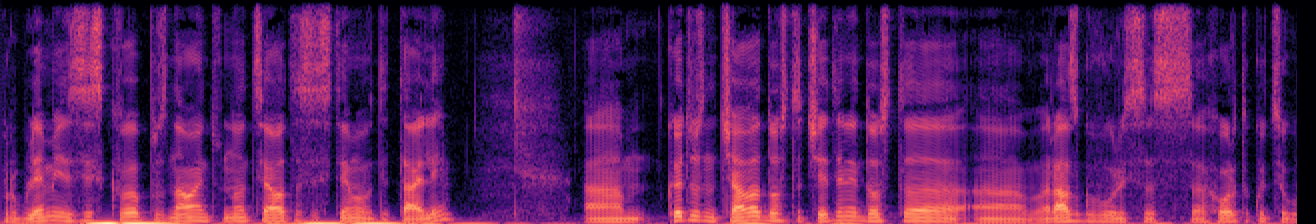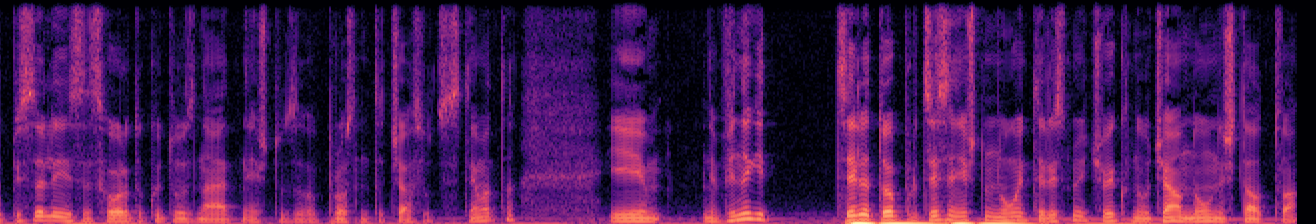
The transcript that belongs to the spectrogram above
проблеми изисква познаването на цялата система в детайли – а, което означава доста четене, доста а, разговори с хората, които са го писали и с хората, които знаят нещо за въпросната част от системата. И винаги целият този процес е нещо много интересно и човек научава много неща от това.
